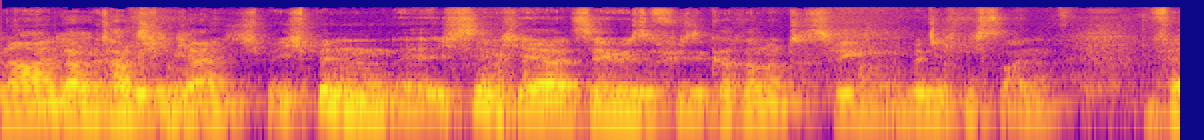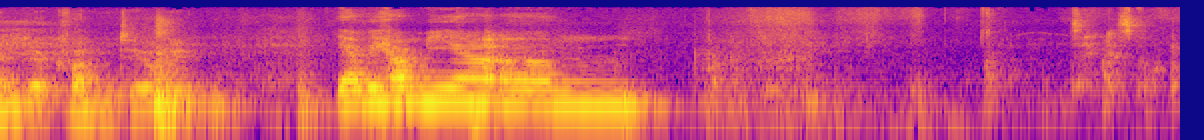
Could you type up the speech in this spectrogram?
Nein, damit habe ich mich eigentlich. Ich bin, ich sehe mich eher als seriöse Physikerin und deswegen bin ich nicht so ein Fan der Quantentheorie. Ja, wir haben hier. Ähm, zeig das Foto.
